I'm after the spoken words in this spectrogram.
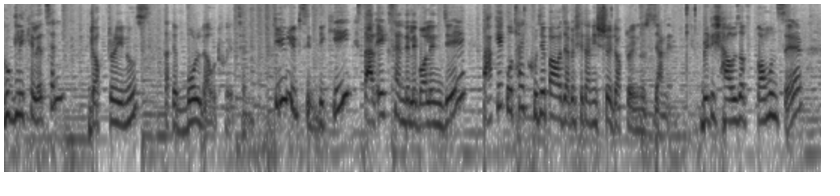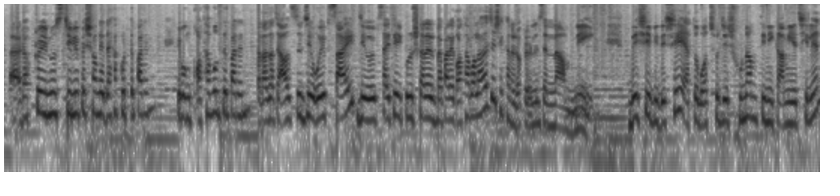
গুগলি খেলেছেন, ডক্টর ইনুস তাতে বোল্ড আউট হয়েছেন। টিউলিপ সিদ্দিকি তার এক্স স্যান্ডেলে বলেন যে, তাকে কোথায় খুঁজে পাওয়া যাবে সেটা নিশ্চয়ই ডক্টর ইনুস জানেন। ব্রিটিশ হাউস অফ কমন্সের ডক্টর ইনুস টিউলিপের সঙ্গে দেখা করতে পারেন এবং কথা বলতে পারেন। রাজা চার্লসের যে ওয়েবসাইট যে ওয়েবসাইটে এই পুরস্কারের ব্যাপারে কথা বলা হয়েছে, সেখানে ডক্টর ইনুসের নাম নেই। দেশে বিদেশে এত বছর যে সুনাম তিনি কামিয়েছিলেন,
